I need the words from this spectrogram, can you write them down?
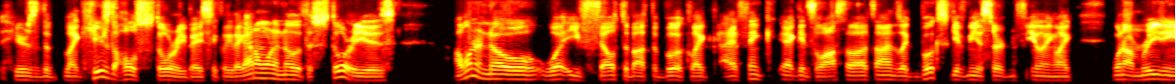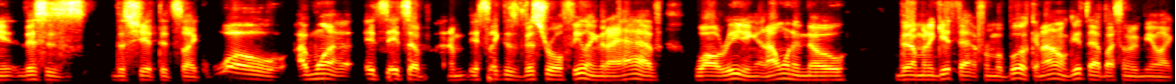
here's the like here's the whole story basically. Like I don't want to know what the story is. I want to know what you felt about the book. Like I think that gets lost a lot of times. Like books give me a certain feeling. Like when I'm reading it, this is the shit that's like, whoa! I want it's it's a it's like this visceral feeling that I have while reading, and I want to know that I'm going to get that from a book, and I don't get that by somebody being like,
